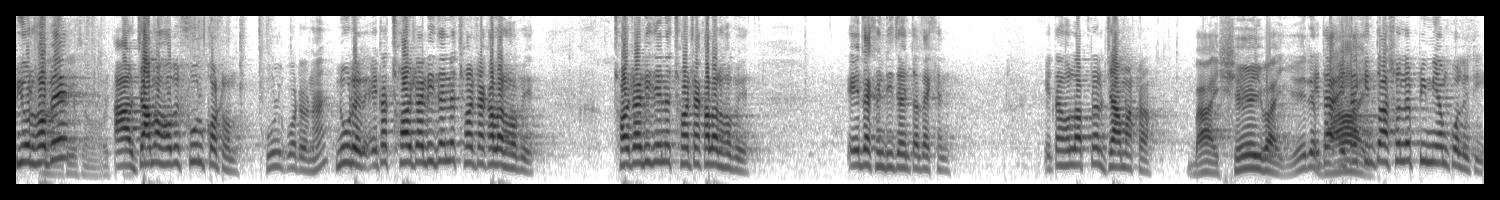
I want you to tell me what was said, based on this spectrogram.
পিওর হবে আর জামা হবে ফুল কটন। ফুল কটন হ্যাঁ? নূরের এটা ছয়টা ডিজাইনে ছয়টা কালার হবে। ছয়টা ডিজাইনে ছয়টা কালার হবে। এই দেখেন ডিজাইনটা দেখেন। এটা হলো আপনার জামাটা। ভাই সেই ভাই এটা এটা কিন্তু আসলে প্রিমিয়াম কোয়ালিটি।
